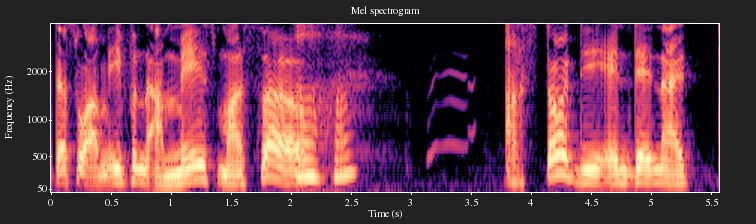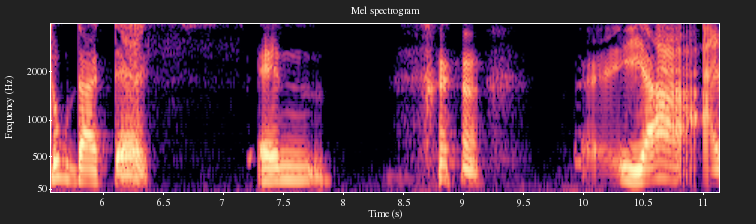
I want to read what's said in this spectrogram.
That's why I'm even amazed myself. Uh-huh. I studied and then I took that test, and yeah, I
